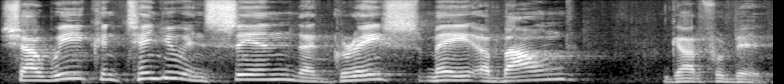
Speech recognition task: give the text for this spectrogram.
Shall we continue in sin that grace may abound? God forbid.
